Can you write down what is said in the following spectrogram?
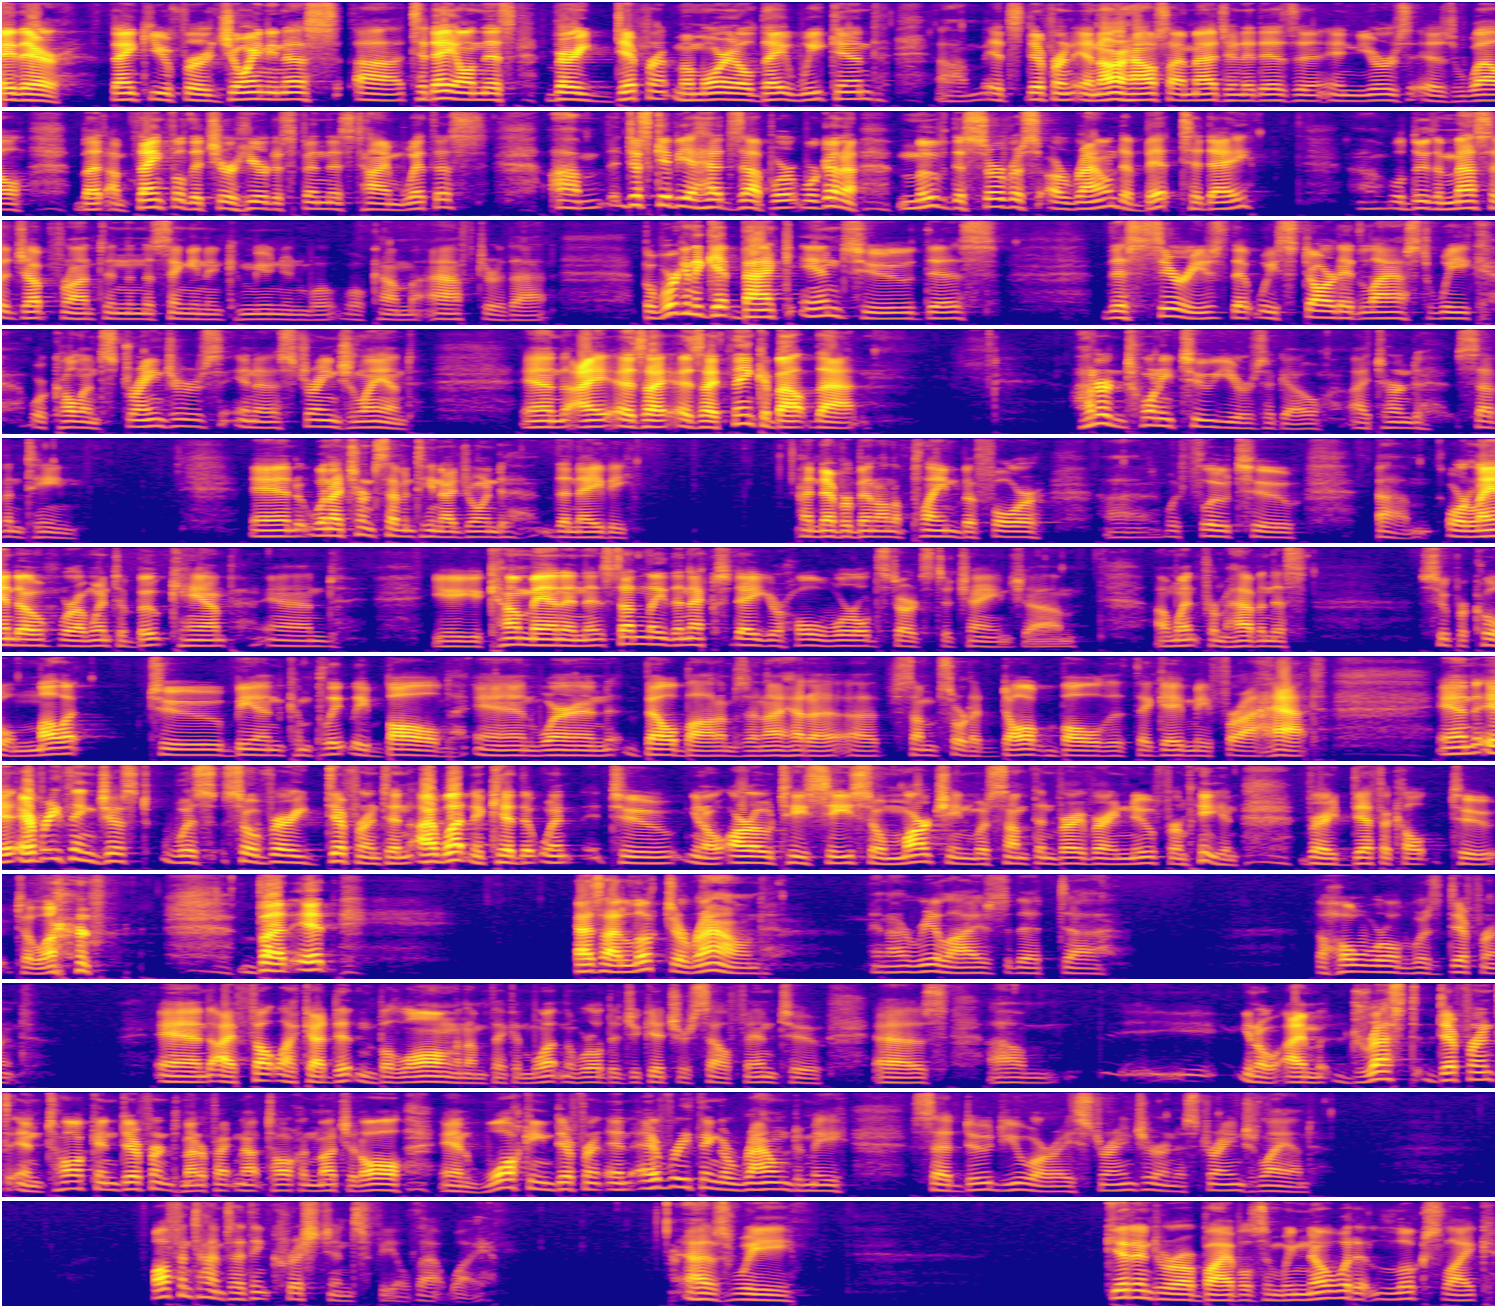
Hey there. Thank you for joining us uh, today on this very different Memorial Day weekend. Um, it's different in our house. I imagine it is in, yours as well. But I'm thankful that you're here to spend this time with us. Um, just give you a heads up. We're, we're going to move the service around a bit today. Uh, we'll do the message up front, and then the singing and communion will, will come after that. But we're going to get back into this this series that we started last week. We're calling Strangers in a Strange Land. And I, as, I, as I think about that, 122 years ago, I turned 17. And when I turned 17, I joined the Navy. I'd never been on a plane before. Uh, we flew to um, Orlando, where I went to boot camp, and you, you come in, and then suddenly the next day, your whole world starts to change. Um, I went from having this super cool mullet to being completely bald and wearing bell bottoms, and I had a, a some sort of dog bowl that they gave me for a hat. And it, everything just was so very different. And I wasn't a kid that went to, you know, ROTC, so marching was something very, very new for me and very difficult to, to learn. but it, as I looked around, and I realized that uh, the whole world was different. And I felt like I didn't belong, and I'm thinking, what in the world did you get yourself into? As um, you know, I'm dressed different and talking different. As a matter of fact, not talking much at all, and walking different, and everything around me said, dude, you are a stranger in a strange land. Oftentimes, I think Christians feel that way as we get into our Bibles and we know what it looks like,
